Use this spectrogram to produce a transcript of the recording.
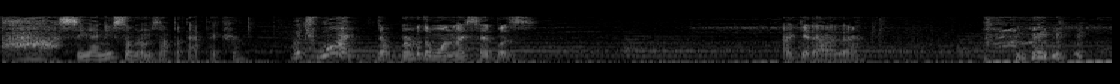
Ah, see, I knew something was up with that picture. Which one? The, remember the one that I said was. I'd get out of there.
